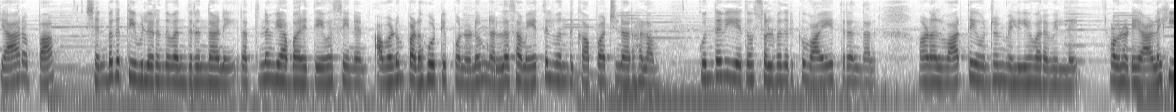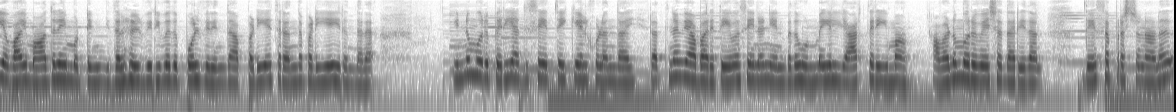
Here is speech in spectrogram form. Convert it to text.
யாரப்பா? செண்பகத்தீவிலிருந்து வந்திருந்தானே ரத்ன வியாபாரி தேவசேனன். அவனும் படகோட்டி பொன்னனும் நல்ல சமயத்தில் வந்து காப்பாற்றினார்களாம். குந்தவி ஏதோ சொல்வதற்கு வாயை திறந்தாள். ஆனால் வார்த்தை ஒன்றும் வெளியே வரவில்லை. அவனுடைய அழகிய வாய் மாதுளை முட்டின் இதழ்கள் விரிவது போல் விரிந்து அப்படியே திறந்தபடியே இருந்தன. இன்னும் ஒரு பெரிய அதிசயத்தை கேள் குழந்தாய். ரத்ன வியாபாரி தேவசேனன் என்பது உண்மையில் யார் தெரியுமா? அவனும் ஒரு வேஷதாரிதான். தேசப்பிரஷ்டனான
